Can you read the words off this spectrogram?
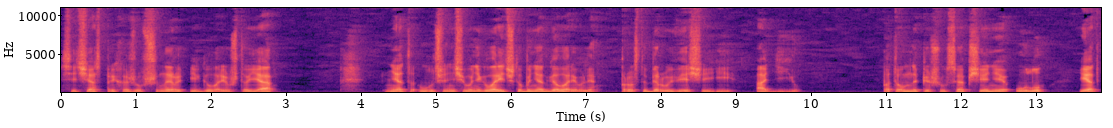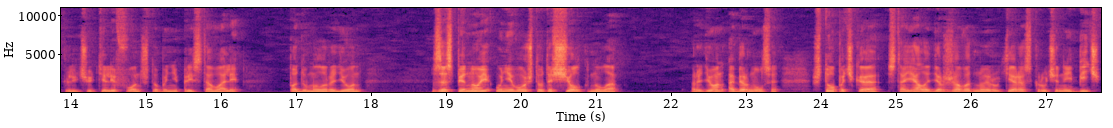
Сейчас прихожу в Шныр и говорю, что я... Нет, лучше ничего не говорить, чтобы не отговаривали. Просто беру вещи и адью. Потом напишу сообщение Улу и отключу телефон, чтобы не приставали, подумал Родион. За спиной у него что-то щелкнуло. Родион обернулся. Штопочка стояла, держа в одной руке раскрученный бич,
